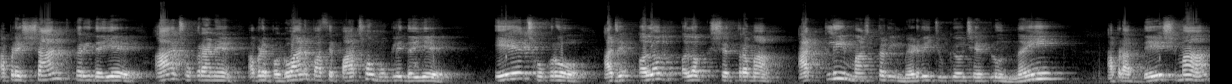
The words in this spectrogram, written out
આપણે શાંત કરી દઈએ, આ છોકરાને આપણે ભગવાન પાસે પાછો મોકલી દઈએ, એ છોકરો આજે અલગ અલગ ક્ષેત્રમાં આટલી માસ્ટરી મેળવી ચૂક્યો છે એટલું નહીં, આપણા દેશમાં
